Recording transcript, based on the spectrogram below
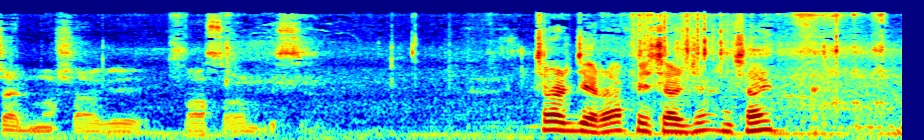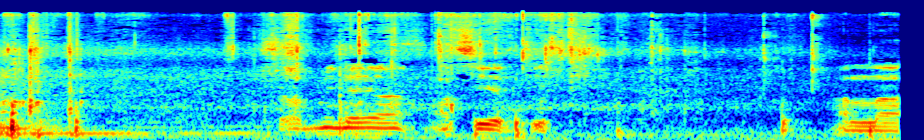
চার মাস আগে পাসওয়ার্ড দিছে Charger, huh? charger inside. সব মিলে আছি আর কি আল্লাহ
